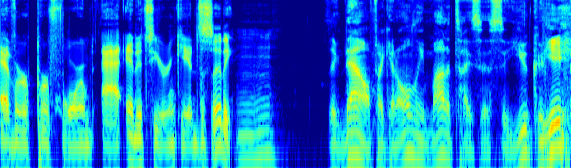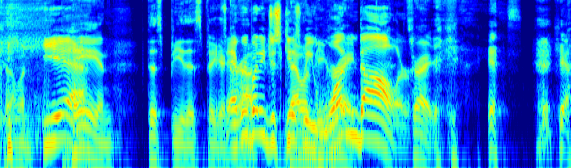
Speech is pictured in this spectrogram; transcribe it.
ever performed at, and it's here in Kansas City. Mm-hmm. It's like now, if I can only monetize this, so you could Yeah. come and Yeah. pay and this be this big. a crowd, everybody just gives me one That's right. yes. Yeah.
